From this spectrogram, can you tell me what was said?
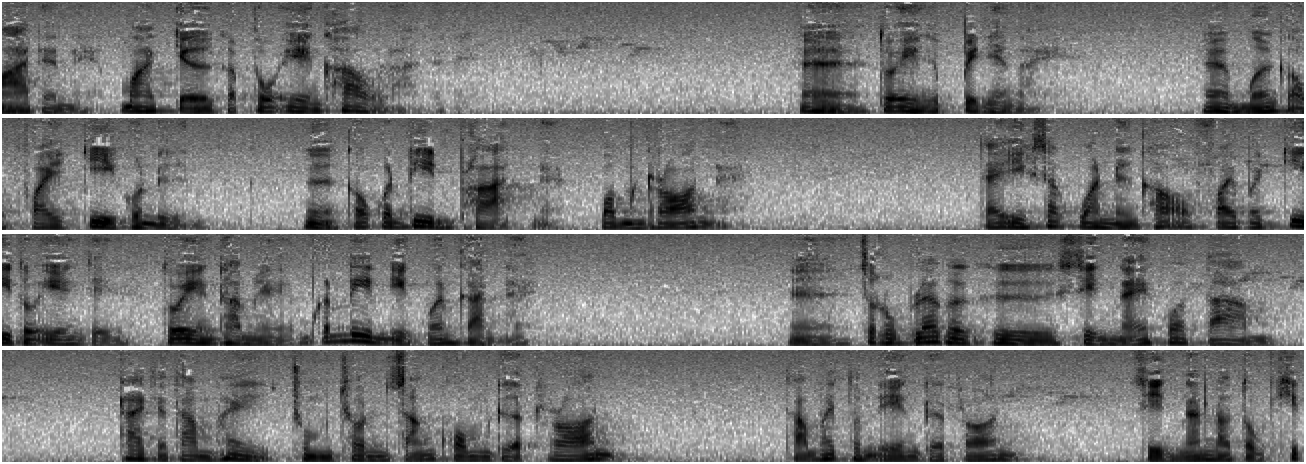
มาเนี่ยมาเจอกับตัวเองเข้าล่ะ ตัวเองเป็นยังไงเออเหมือนกับไฟจี้คนอื่นเออเขาก็ดิ้นพลาดเนี่ยว่ามันร้อนนะแต่อีกสักวันหนึ่งเขาเอาไฟมาจี้ตัวเองสิตัวเองทำยังไงมันก็ดิ้นอีกเหมือนกันนะสรุปแล้วก็คือสิ่งไหนก็ตาม ถ้าจะทำให้ชุมชนสังคมเดือดร้อนทำให้ตนเองเดือดร้อน สิ่งนั้นเราต้องคิด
